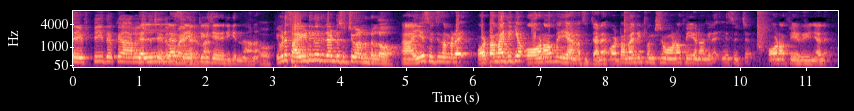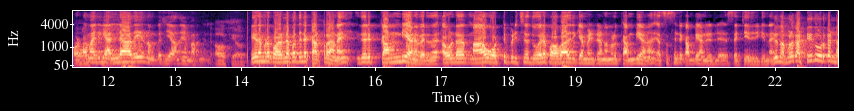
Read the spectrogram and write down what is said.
സേഫ്റ്റി ഇതൊക്കെ സേഫ്റ്റി സേഫ്റ്റിക്ക് ചെയ്തിരിക്കുന്നതാണ്. ഇവിടെ സൈഡിൽ ഒരു രണ്ട് സ്വിച്ച് കാണുന്നുണ്ടല്ലോ? ആ, ഈ സ്വിച്ച് നമ്മുടെ ഓട്ടോമാറ്റിക് ഓൺ ഓഫ് ചെയ്യാനുള്ള സ്വിച്ച് ആണ്. ഓട്ടോമാറ്റിക് ഫംഗ്ഷൻ ഓൺ ഓഫ് ചെയ്യണമെങ്കിൽ ഈ സ്വിച്ച് ഓൺ ഓഫ് ചെയ്ത് കഴിഞ്ഞാൽ ഓട്ടോമാറ്റിക് അല്ലാതെയും നമുക്ക് ചെയ്യാമെന്ന് ഞാൻ പറഞ്ഞല്ലോ. ഓക്കെ ഓക്കെ ഇത് നമ്മുടെ കുഴലപ്പത്തിന്റെ കട്ടറാണ് ഇതൊരു കമ്പിയാണ് വരുന്നത്. അതുകൊണ്ട് മാവ് ഒട്ടിപ്പിടിച്ച് ദൂരെ പോവാതിരിക്കാൻ വേണ്ടിയിട്ടാണ് നമ്മൾ കമ്പിയാണ് എസ് എസിന്റെ കമ്പിയാണ് സെറ്റ് ചെയ്തിരിക്കുന്നത്. ഇത് നമ്മൾ കട്ട് ചെയ്ത് കൊടുക്കണ്ട.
